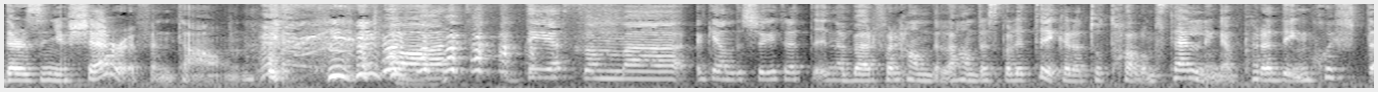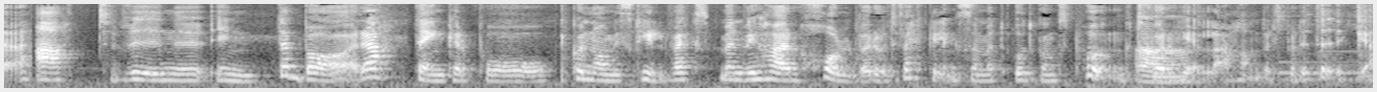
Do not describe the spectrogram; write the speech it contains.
there's a new sheriff in town. och att det som eh, Agenda 2030 innebär för handel och handelspolitik är en totalomställning, ett paradigmskifte. Att vi nu inte bara tänker på ekonomisk tillväxt, men vi har hållbar utveckling som ett utgångspunkt för hela handelspolitiken.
